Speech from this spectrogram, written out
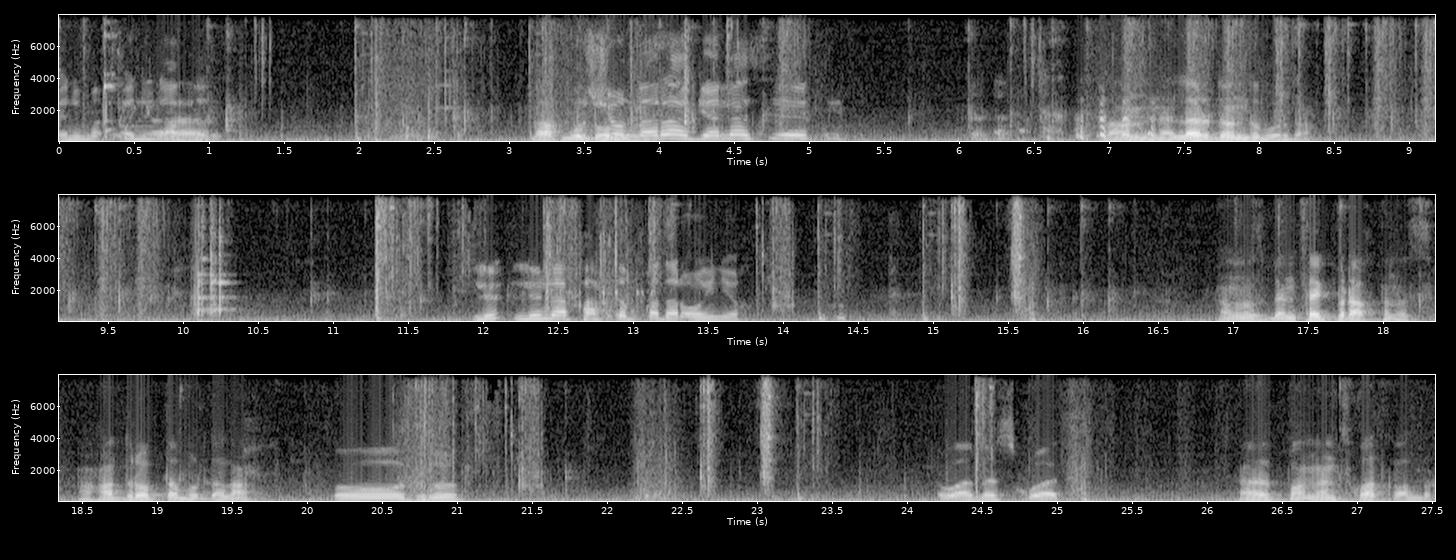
Önüme, önüne He. atladım. Bak bu dolu. Kurşunlara gelesin. Lan neler döndü burada. Lü- Luna Park'ta bu kadar oyun yok. Yalnız beni tek bıraktınız. Aha drop da burada lan. Oo drone. One man squad. Evet one man squad kaldık.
